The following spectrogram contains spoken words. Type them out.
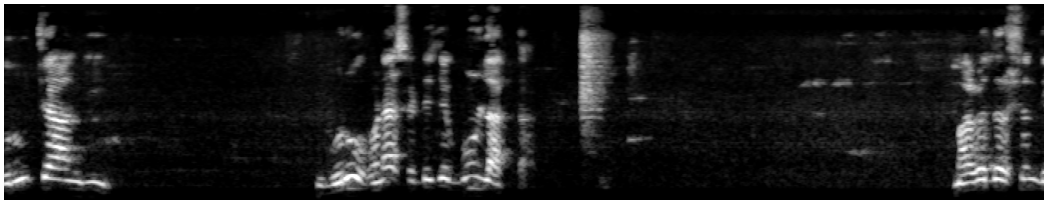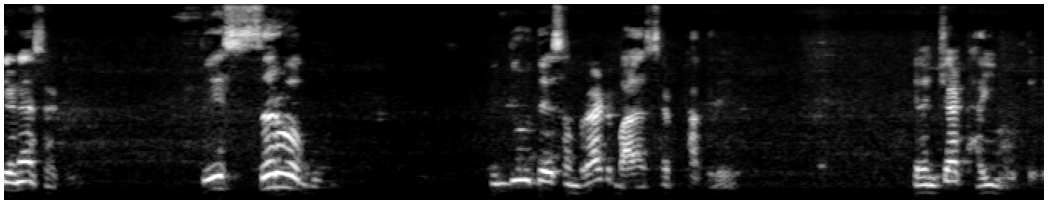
गुरुच्या अंगी गुरु होण्यासाठी जे गुण लागतात मार्गदर्शन देण्यासाठी ते सर्व गुण हिंदुहृदय सम्राट बाळासाहेब ठाकरे यांच्या ठाई होते.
